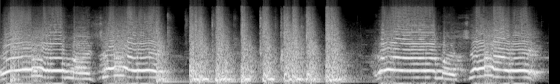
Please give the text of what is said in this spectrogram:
Roma Oh Roma God!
